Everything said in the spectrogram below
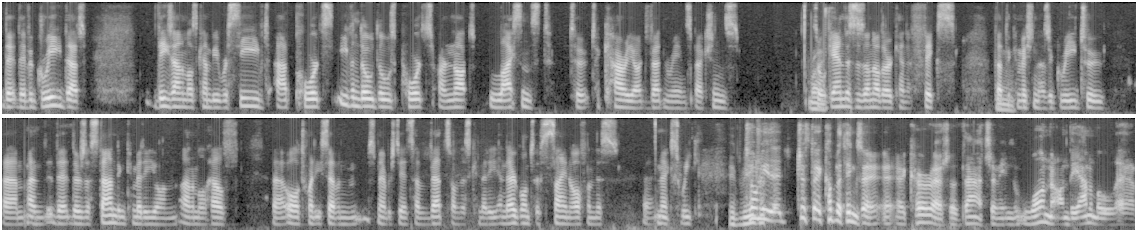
They, they've agreed that these animals can be received at ports, even though those ports are not licensed to, to carry out veterinary inspections. Right. So again, this is another kind of fix that mm. the Commission has agreed to, um, and the, there's a standing committee on animal health. Uh, all 27 member states have vets on this committee, and they're going to sign off on this uh, mm. next week. Tony, uh, just a couple of things uh, uh, occur out of that. I mean, one on the animal um,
